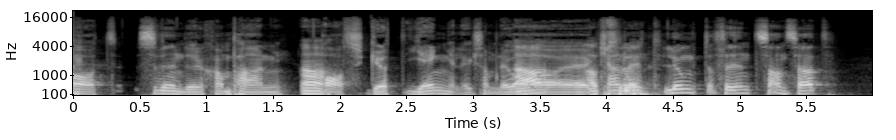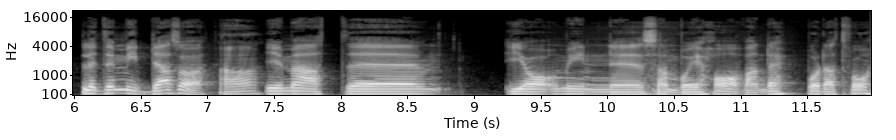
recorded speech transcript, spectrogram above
mat, svindyr champagne, Ja. asgött gäng liksom. Det var Ja, eh, kanon. Lugnt och fint, sansat. Lite middag så. Ja. I och med att eh, jag och min eh, sambo är havande båda två.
